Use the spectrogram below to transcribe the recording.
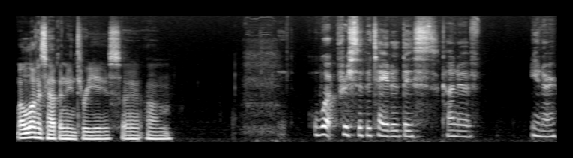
A lot has happened in three years. So, um, what precipitated this kind of, you know,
